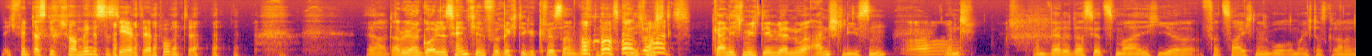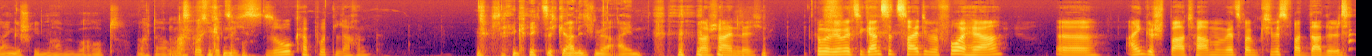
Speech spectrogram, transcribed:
Ich finde, das gibt schon mindestens die Hälfte der Punkte. Ja, da du ja ein goldenes Händchen für richtige Quizantworten oh, hast, kann, oh ich mich, kann ich mich dem ja nur anschließen oh. und, und werde das jetzt mal hier verzeichnen, wo auch immer ich das gerade reingeschrieben habe überhaupt. Ach, da war Markus wird genau. sich so kaputt lachen. Der kriegt sich gar nicht mehr ein. Wahrscheinlich. Guck mal, wir haben jetzt die ganze Zeit, die wir vorher äh, eingespart haben, und jetzt beim Quiz verdaddelt.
